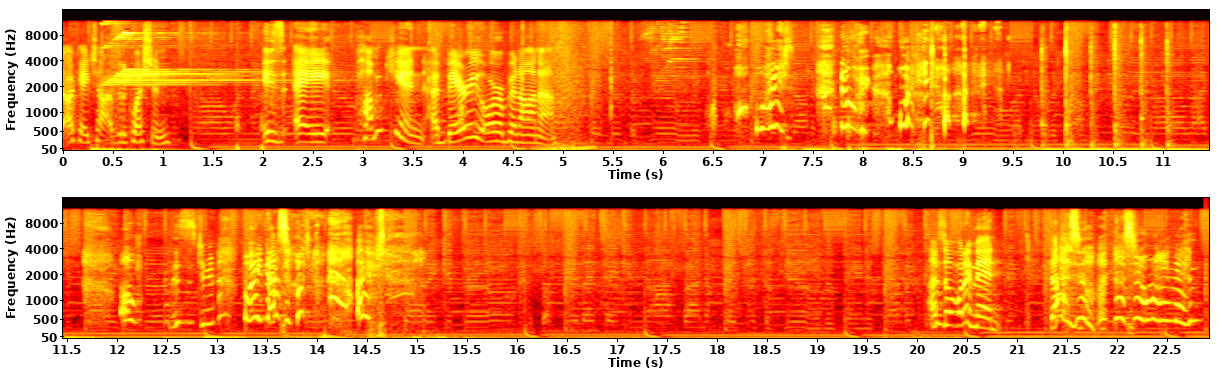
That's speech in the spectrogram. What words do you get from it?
Okay, chat, I've got a question. Is a pumpkin a berry or a banana? Wait! No! Wait! Oh, this is true. Wait, that's not... I... That's not what I meant. That's not, that's not what I meant.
